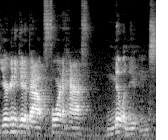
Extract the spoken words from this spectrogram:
you're going to get about four and a half millinewtons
